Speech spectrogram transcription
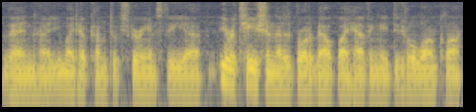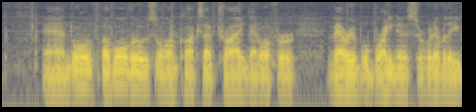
then uh, you might have come to experience the uh, irritation that is brought about by having a digital alarm clock. And all of, of all those alarm clocks I've tried that offer variable brightness or whatever they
